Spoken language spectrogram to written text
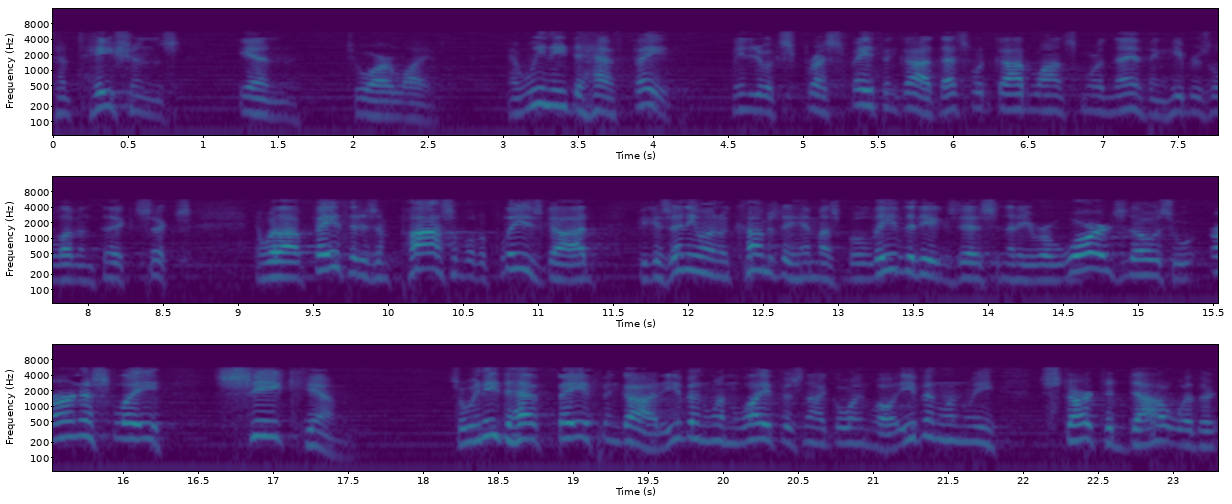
temptations into our life. And we need to have faith. We need to express faith in God. That's what God wants more than anything. Hebrews 11, 6. And without faith, it is impossible to please God because anyone who comes to him must believe that he exists and that he rewards those who earnestly seek him. So we need to have faith in God, even when life is not going well, even when we start to doubt whether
